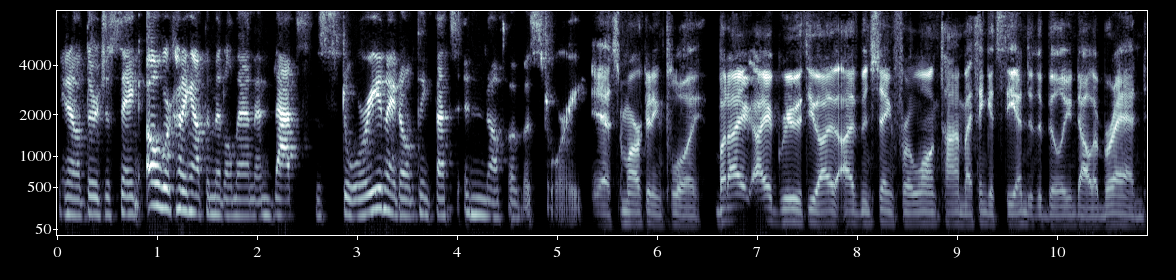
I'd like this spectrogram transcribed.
you know they're just saying oh we're cutting out the middleman and that's the story and i don't think that's enough of a story. Yeah it's a marketing ploy. But i, I agree with you. I, i've been saying for a long time i think it's the end of the billion dollar brand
